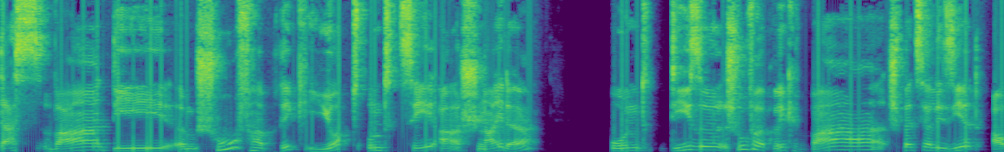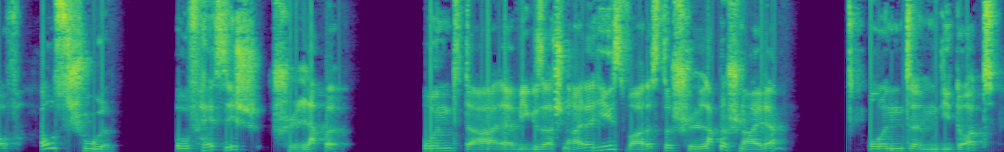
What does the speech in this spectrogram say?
das war die ähm, Schuhfabrik J und C A Schneider. Und diese Schuhfabrik war spezialisiert auf Hausschuhe, auf Hessisch Schlappe. Und da er, wie gesagt, Schneider hieß, war das der Schlappe Schneider. Und ähm, die dort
